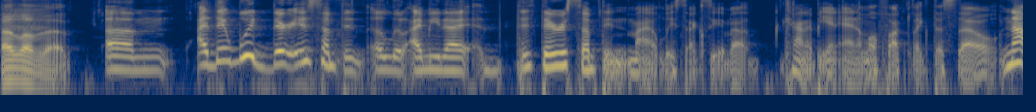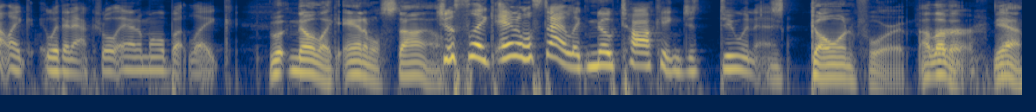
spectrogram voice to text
I love that. um, I, there would, there is something a little. I mean, I th- there is something mildly sexy about kind of being animal fucked like this, though. Not like with an actual animal, but like Well, No, like animal style. just like animal style, like no talking, just doing it. Just going for it. I love it. Grr. Yeah.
